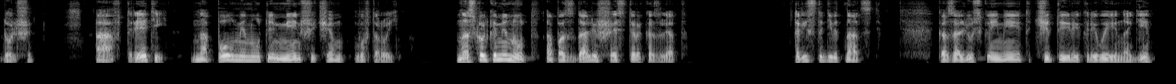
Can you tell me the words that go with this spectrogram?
дольше, а в третий — на полминуты меньше, чем во второй. На сколько минут опоздали шестеро козлят? 319. Коза Люська имеет четыре кривые ноги,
